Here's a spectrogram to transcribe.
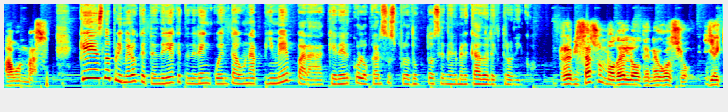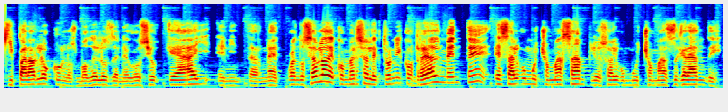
aún más. ¿Qué es lo primero que tendría que tener en cuenta una pyme para querer colocar sus productos en el mercado electrónico? Revisar su modelo de negocio y equipararlo con los modelos de negocio que hay en Internet. Cuando se habla de comercio electrónico, realmente es algo mucho más amplio, es algo mucho más grande.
